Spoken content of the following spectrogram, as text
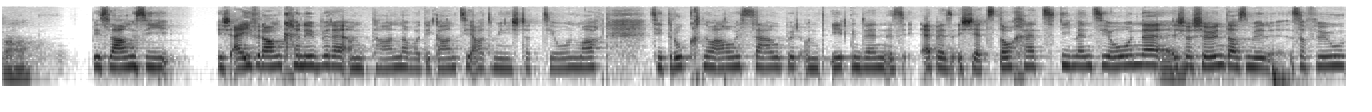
Aha. Bislang sind ist ein Franken über und Hanna, die die ganze Administration macht, sie druckt noch alles selber und irgendwann, es, eben, es ist jetzt doch jetzt Dimensionen, es ist ja schön, dass wir so viele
